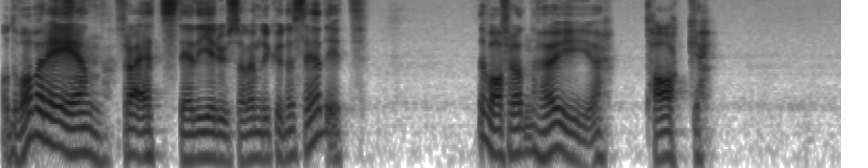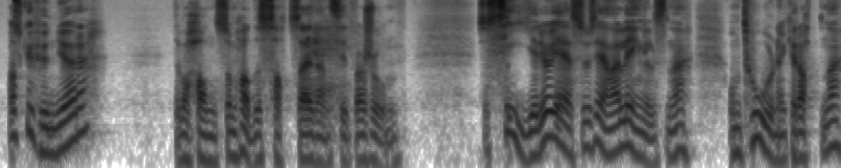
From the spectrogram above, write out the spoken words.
Og det var bare én fra ett sted i Jerusalem du kunne se dit. Det var fra den høye taket. Hva skulle hun gjøre? Det var han som hadde satt seg i den situasjonen. Så sier jo Jesus i en av lignelsene om tornekrattene.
